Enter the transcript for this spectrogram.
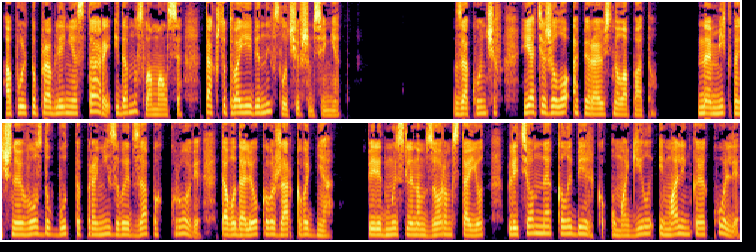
А пульт управления старый и давно сломался, так что твоей вины в случившемся нет. Закончив, я тяжело опираюсь на лопату. На миг ночной воздух будто пронизывает запах крови того далекого жаркого дня. Перед мысленным взором встает плетенная колыбелька у могилы и маленькая Колли,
